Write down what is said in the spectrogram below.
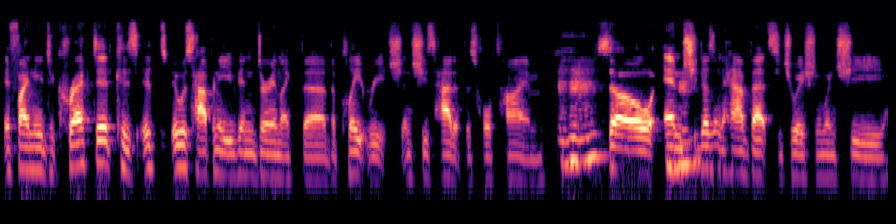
if I need to correct it because it it was happening even during like the the plate reach, and she's had it this whole time. Mhm. So, and Mhm. she doesn't have that situation when she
